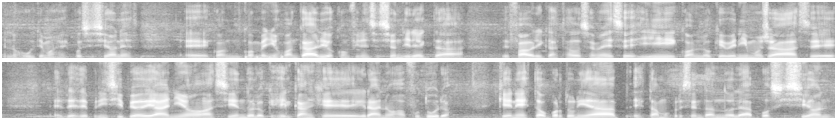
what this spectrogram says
en las últimas exposiciones, eh, con convenios bancarios, con financiación directa de fábrica hasta 12 meses y con lo que venimos ya hace eh, desde principio de año haciendo lo que es el canje de granos a futuro, que en esta oportunidad estamos presentando la posición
